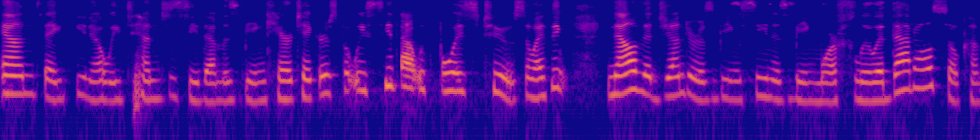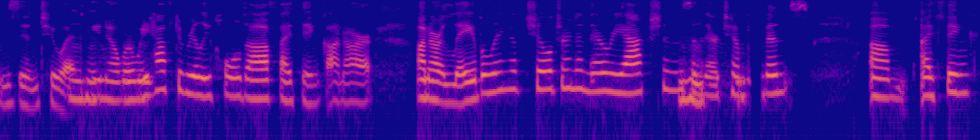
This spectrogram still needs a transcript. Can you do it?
And they you know we tend to see them as being caretakers but we see that with boys too so i think now that gender is being seen as being more fluid that also comes into it Mhm. you know where we have to really hold off i think on our on our labeling of children and their reactions Mhm. and their temperaments um, i think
